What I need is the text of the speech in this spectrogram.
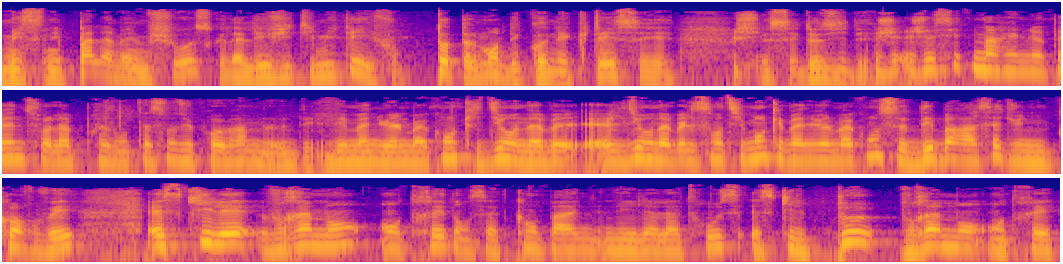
mais ce n'est pas la même chose que la légitimité. Il faut totalement déconnecter ces, ces deux idées. Je, cite Marine Le Pen sur la présentation du programme d'Emmanuel Macron qui dit on avait, elle dit on avait le sentiment qu'Emmanuel Macron se débarrassait d'une corvée. Est-ce qu'il est vraiment entré dans cette campagne, Neila Latrousse Est-ce qu'il peut vraiment entrer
